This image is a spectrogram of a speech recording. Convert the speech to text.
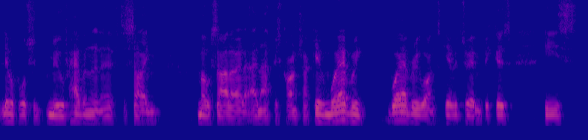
Liverpool should move heaven and earth to sign Mo Salah and, and up his contract, give him whatever he whatever he wants, give it to him because he's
